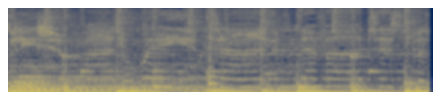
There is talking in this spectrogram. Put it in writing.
Please your mind.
